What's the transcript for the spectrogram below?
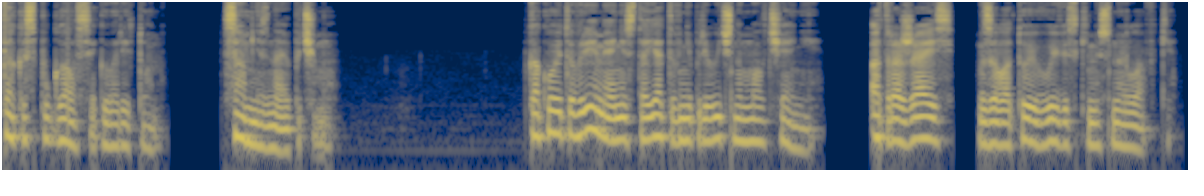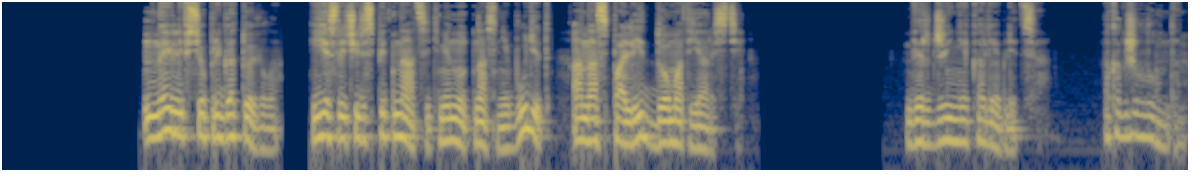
так испугался», — говорит он. «Сам не знаю почему». Какое-то время они стоят в непривычном молчании, отражаясь в золотой вывеске мясной лавки. Нелли все приготовила. Если через пятнадцать минут нас не будет, она спалит дом от ярости. Вирджиния колеблется. А как же Лондон?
